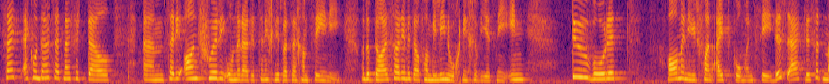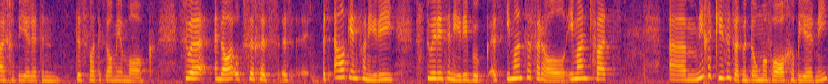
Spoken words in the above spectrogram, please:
Sy het, ek onthou sy het my vertel Ehm um, sy het die aand voor die onderhoud het sy nie geweet wat sy gaan sê nie. Want op daai stadium met haar familie nog nie geweet nie. En toe word dit haar manier van uitkom en sê dis ek, dis wat my gebeur het en dis wat ek daarmee maak. So in daai opsig is is is elkeen van hierdie stories in hierdie boek is iemand se verhaal, iemand wat um, nie gekies wat met hom of haar nie,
